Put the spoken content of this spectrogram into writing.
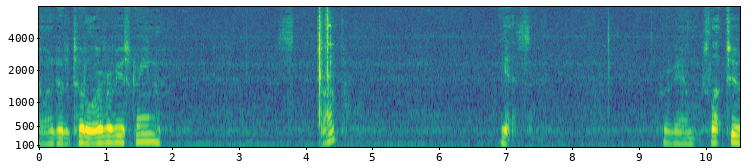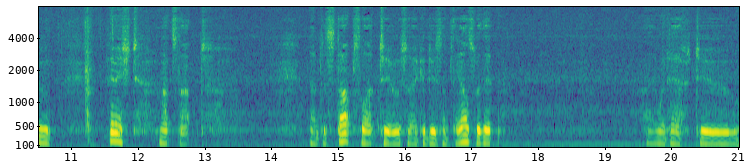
I want to go to total overview screen. Stop. Yes. Program slot 2 finished, not stopped. Now to stop slot 2 so I could do something else with it, I would have to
